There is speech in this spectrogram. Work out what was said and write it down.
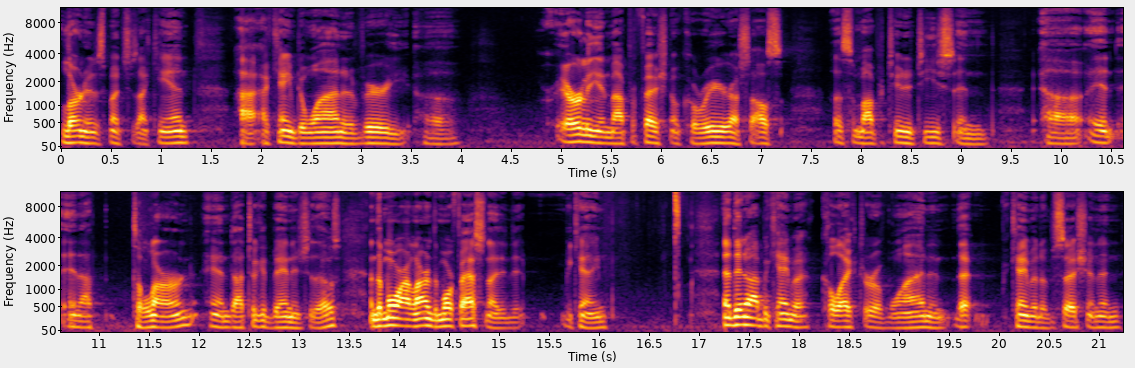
learning as much as I can. I, I came to wine at a very uh, early in my professional career. I saw uh, some opportunities and uh, and, and I, to learn, and I took advantage of those. And the more I learned, the more fascinated it became. And then I became a collector of wine, and that became an obsession. And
